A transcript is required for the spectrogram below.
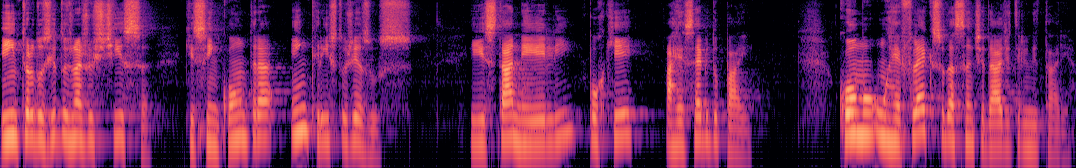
e introduzidos na justiça que se encontra em Cristo Jesus e está nele porque a recebe do Pai, como um reflexo da santidade trinitária.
